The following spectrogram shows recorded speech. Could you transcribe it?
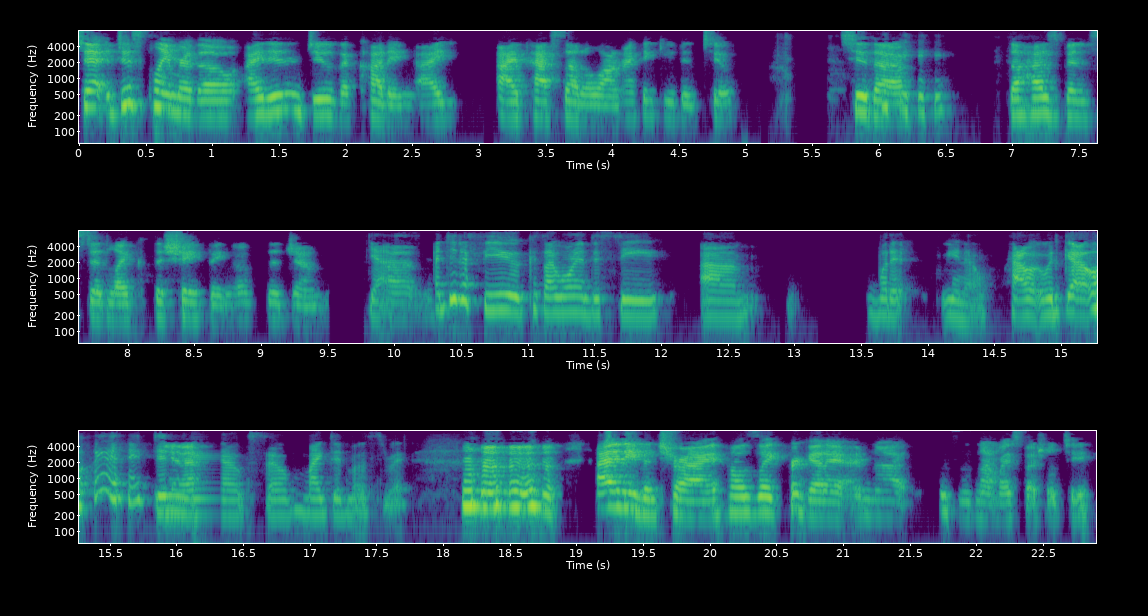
D- disclaimer though, I didn't do the cutting. I I passed that along. I think you did too. To the the husbands did like the shaping of the gem. Yeah, um, I did a few because I wanted to see um what it you know how it would go. it didn't yeah. go, so Mike did most of it. I didn't even try. I was like, forget it. I'm not. This is not my specialty.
